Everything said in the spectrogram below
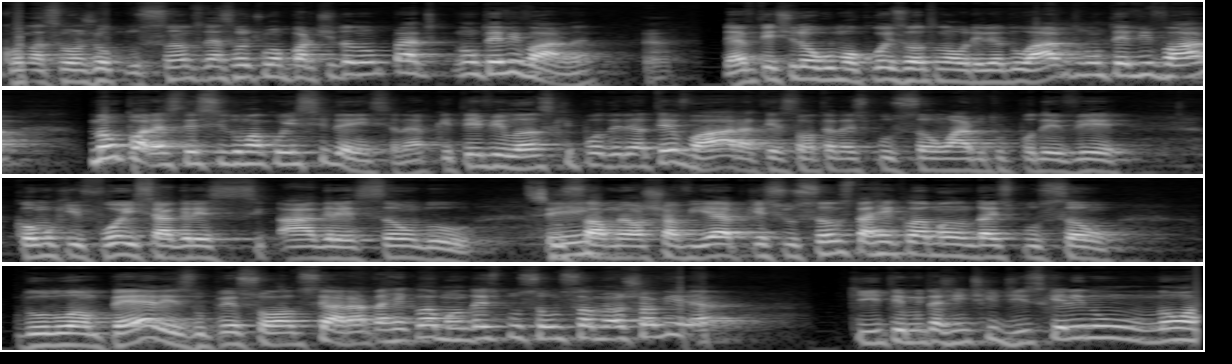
com relação ao jogo do Santos, nessa última partida não, não teve VAR, né? É. Deve ter tido alguma coisa ou outra na orelha do árbitro, não teve VAR. Não parece ter sido uma coincidência, né? Porque teve lance que poderia ter VAR, a questão até da expulsão, o árbitro poder ver como que foi se a agressão do, do. Samuel Xavier, porque se o Santos está reclamando da expulsão do Luan Pérez, o pessoal do Ceará está reclamando da expulsão do Samuel Xavier. Que tem muita gente que diz que ele não, não,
